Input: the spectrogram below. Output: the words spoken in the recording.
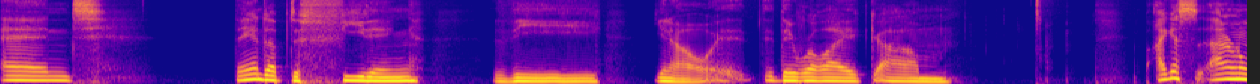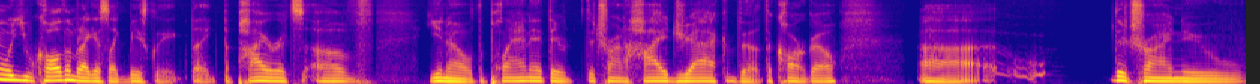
And they end up defeating the you know they were like um i guess i don't know what you call them but i guess like basically like the pirates of you know the planet. They're they're trying to hijack the the cargo. Uh they're trying to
